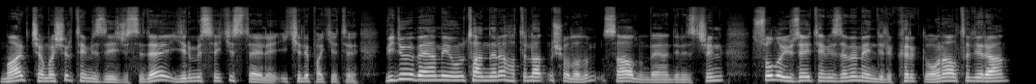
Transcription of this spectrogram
Mark çamaşır temizleyicisi de 28 TL ikili paketi. Videoyu beğenmeyi unutanlara hatırlatmış olalım. Sağ olun beğendiğiniz için. Solo yüzey temizleme mendili 40'lı 16 lira.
